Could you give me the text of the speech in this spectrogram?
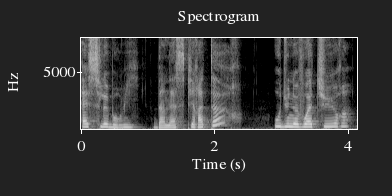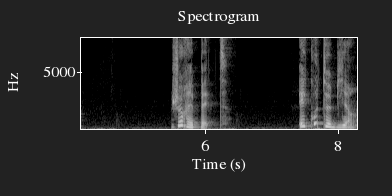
Est-ce le bruit d'un aspirateur ou d'une voiture? Je répète. Écoute bien.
